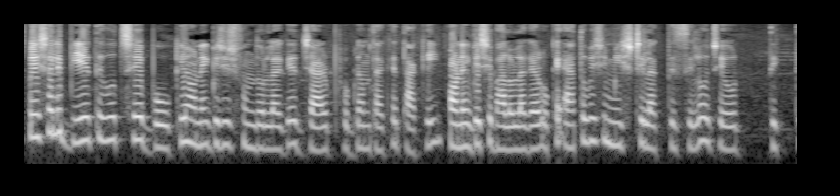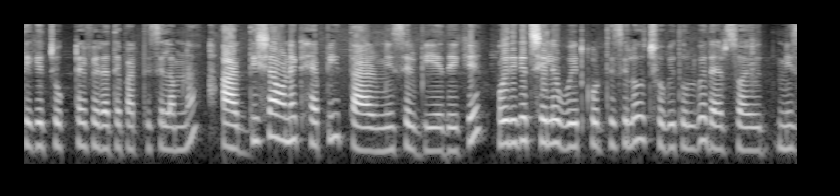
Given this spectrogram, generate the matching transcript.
স্পেশালি বিয়েতে হচ্ছে বউকে অনেক বেশি সুন্দর লাগে, যার প্রোগ্রাম থাকে তাকেই অনেক বেশি ভালো লাগে। আর ওকে এত বেশি মিষ্টি লাগতেছিল যে ওর দিক থেকে চোখটাই ফেরাতে পারতেছিলাম না। আর দিশা অনেক হ্যাপি তার মিসের বিয়ে দেখে। ওইদিকে ছেলে ওয়েট করতেছিল, ছবি তুলবে দ্যাটস ওয়াই মিস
